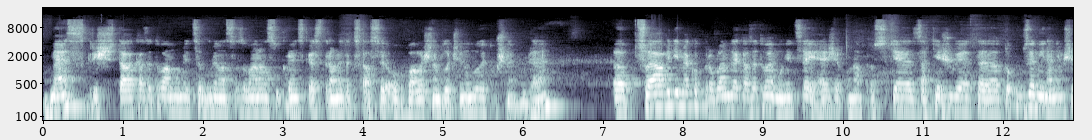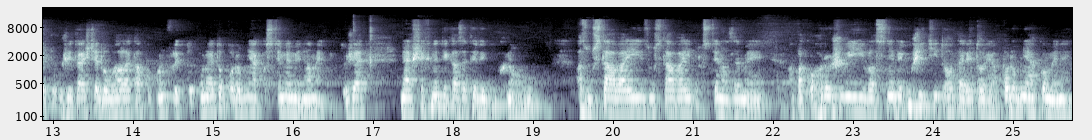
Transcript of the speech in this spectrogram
Dnes, když ta kazetová munice bude nasazována z ukrajinské strany, tak se asi o válečném zločinu mluvit už nebude. Co já vidím jako problém té kazetové munice je, že ona prostě zatěžuje to území, na němž je použita ještě dlouhá léta po konfliktu. Ono je to podobně jako s těmi minami, protože ne všechny ty kazety vybuchnou a zůstávají, zůstávají prostě na zemi a pak ohrožují vlastně využití toho teritoria, podobně jako miny.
